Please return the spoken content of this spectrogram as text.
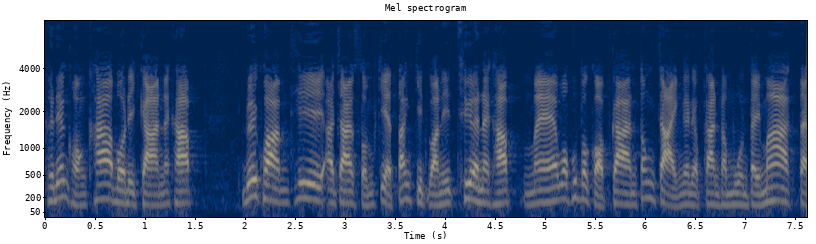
คือเรื่องของค่าบริการนะครับด้วยความที่อาจารย์สมเกียรติตั้งกิจวานิชเชื่อนะครับ แม้ว่าผู้ประกอบการต้องจ่ายเงินกับการประมูลไปมาก แต่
